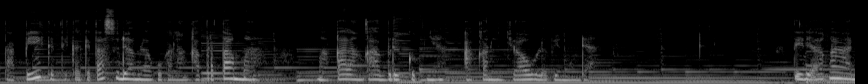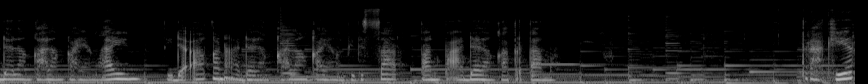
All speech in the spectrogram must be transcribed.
tapi ketika kita sudah melakukan langkah pertama, maka langkah berikutnya akan jauh lebih mudah. Tidak akan ada langkah-langkah yang lain, tidak akan ada langkah-langkah yang lebih besar tanpa ada langkah pertama. Terakhir,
